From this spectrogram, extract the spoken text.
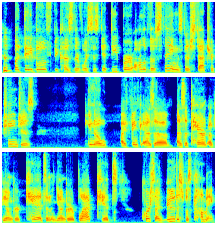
but they both, because their voices get deeper, all of those things, their stature changes. You know, I think as a as a parent of younger kids and younger black kids, of course, I knew this was coming.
